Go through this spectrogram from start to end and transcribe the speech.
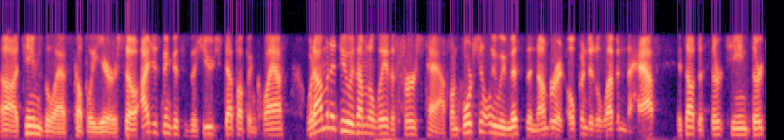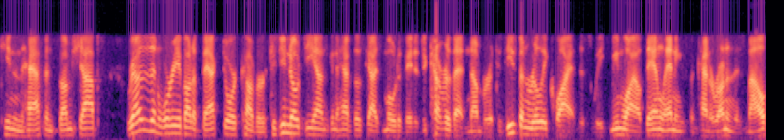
uh, teams the last couple of years. So I just think this is a huge step up in class. What I'm going to do is I'm going to lay the first half. Unfortunately, we missed the number. It opened at 11 and a half. It's out to 13, 13 and a half in some shops. Rather than worry about a backdoor cover, because you know Dion's going to have those guys motivated to cover that number, because he's been really quiet this week. Meanwhile, Dan Lanning's been kind of running his mouth.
